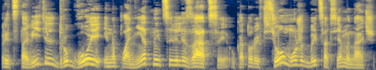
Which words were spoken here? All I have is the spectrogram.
представитель другой инопланетной цивилизации, у которой все может быть совсем иначе.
